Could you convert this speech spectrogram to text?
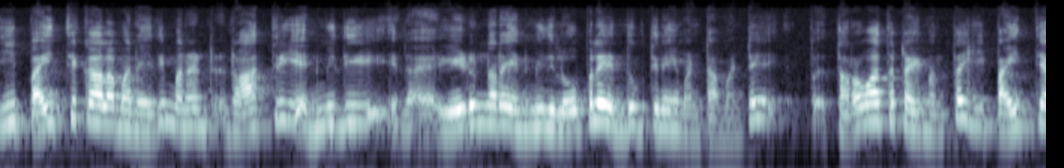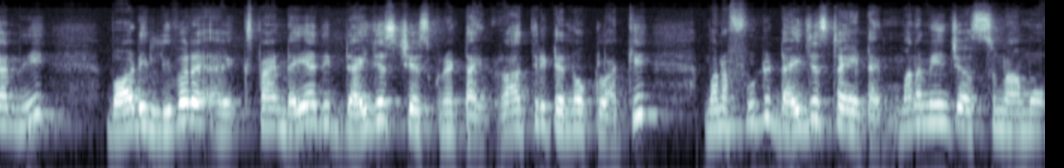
ఈ పైత్యకాలం అనేది మన రాత్రి ఎనిమిది ఏడున్నర ఎనిమిది లోపలే ఎందుకు తినేయమంటామంటే తర్వాత టైం అంతా ఈ పైత్యాన్ని బాడీ లివర్ ఎక్స్పాండ్ అయ్యి అది డైజెస్ట్ చేసుకునే టైం. రాత్రి టెన్ ఓ క్లాక్కి మన ఫుడ్ డైజెస్ట్ అయ్యే టైం. మనం ఏం చేస్తున్నాము?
